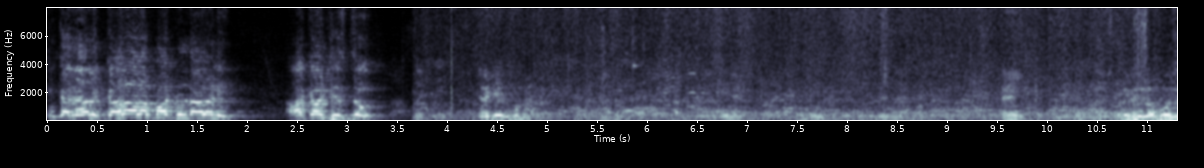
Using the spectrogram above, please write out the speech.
ఇంకా నాలుగు కాలాల పాటు ఉండాలని ఆకాంక్షిస్తూ పూజ.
